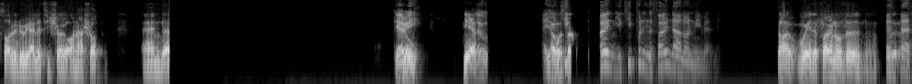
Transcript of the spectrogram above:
started a reality show on our shop, and Gary, hello. yeah, hello. Hey, yeah, what's up? Phone, you keep putting the phone down on me, man. Oh, where the phone or the? the...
